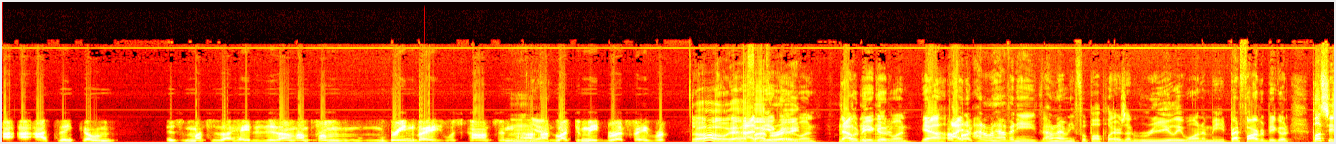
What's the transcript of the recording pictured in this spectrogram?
I, I, I think um, as much as I hated it, I'm, I'm from Green Bay, Wisconsin. Uh, Yeah. I'd like to meet Brett Favre. Oh yeah, That'd be a Favre. good one. That would be a good one. Yeah, I'd I, don't have any. I don't have any football players I'd really want to meet. Brett Favre would be good. Plus, you,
